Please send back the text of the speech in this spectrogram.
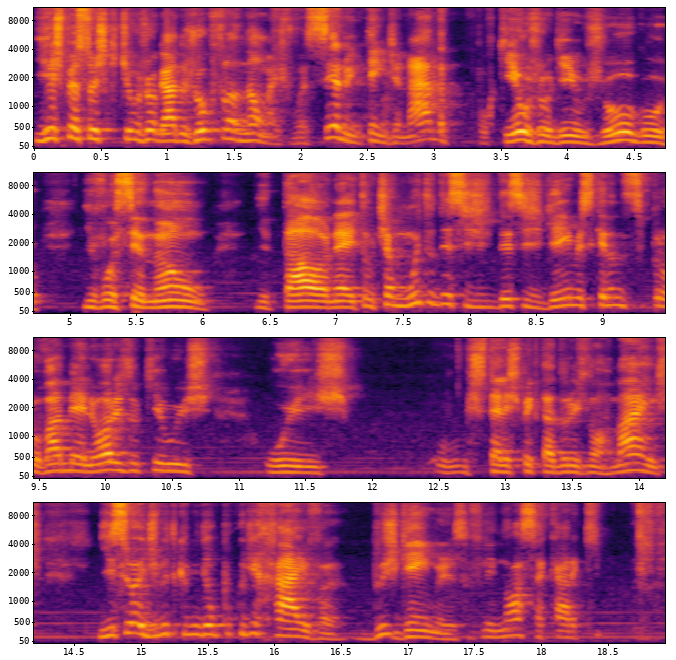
e as pessoas que tinham jogado o jogo falando: não, mas você não entende nada porque eu joguei o jogo e você não e tal, né? Então tinha muito desses, desses gamers querendo se provar melhores do que os, os, os telespectadores normais. E isso eu admito que me deu um pouco de raiva dos gamers. Eu falei, nossa, cara, que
